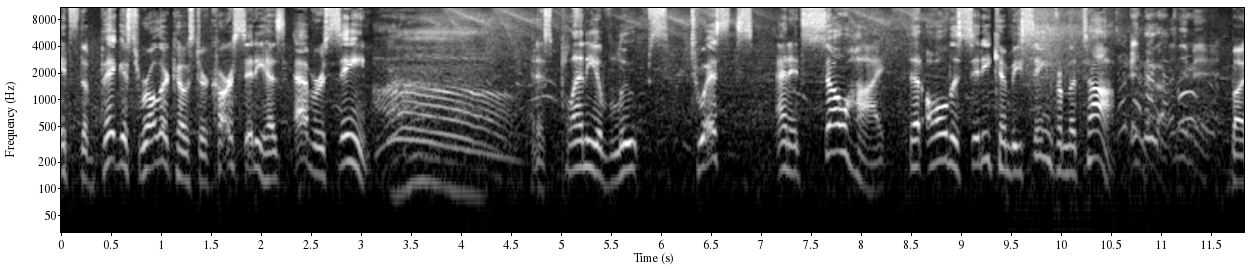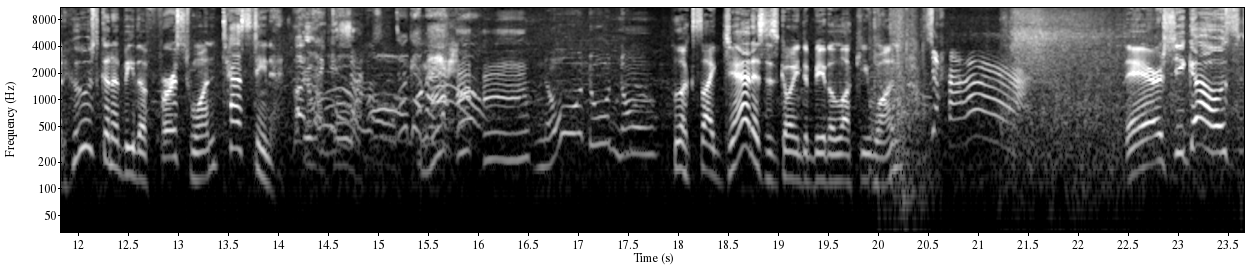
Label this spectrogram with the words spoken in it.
It's the biggest roller coaster Car City has ever seen. Oh. It has plenty of loops, twists, and it's so high that all the city can be seen from the top. But who's gonna be the first one testing it? No, no, no. Looks like Janice is going to be the lucky one. There she goes.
